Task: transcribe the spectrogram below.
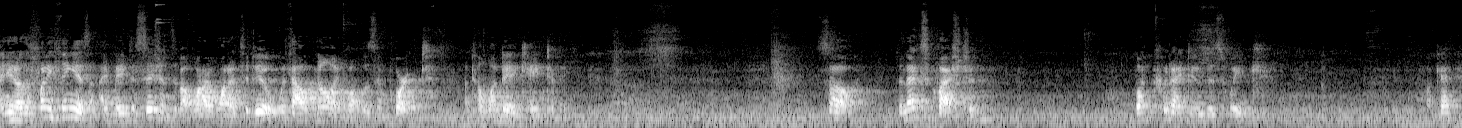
And you know, the funny thing is, I made decisions about what I wanted to do without knowing what was important until one day it came to me. So, the next question what could I do this week? Okay?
